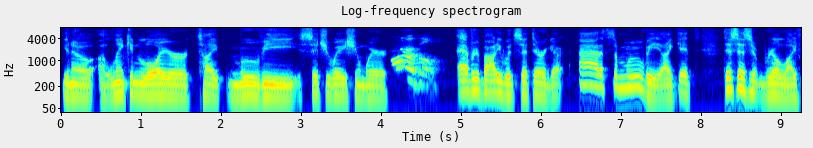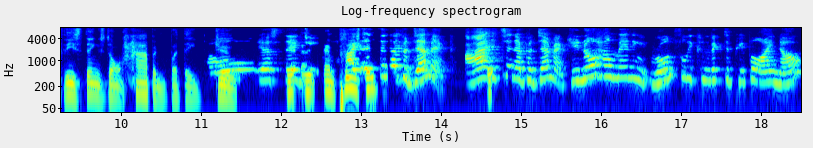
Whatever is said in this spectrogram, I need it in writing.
you know, a Lincoln lawyer type movie situation where horrible everybody would sit there and go, ah, that's a movie. Like it, this isn't real life. These things don't happen, but they do. Oh, yes, they yeah, do. And, and please, I, it's an epidemic. I, it's an epidemic. Do you know how many wrongfully convicted people I know?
